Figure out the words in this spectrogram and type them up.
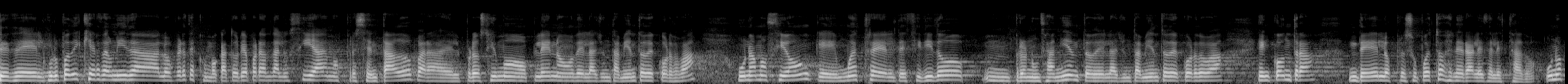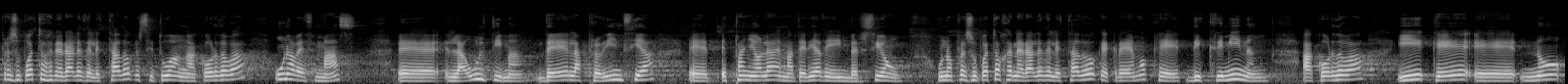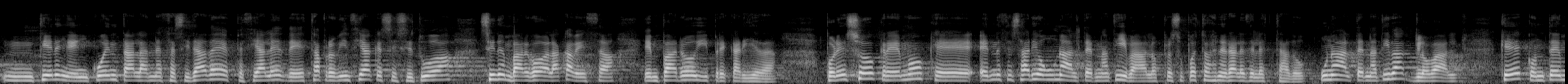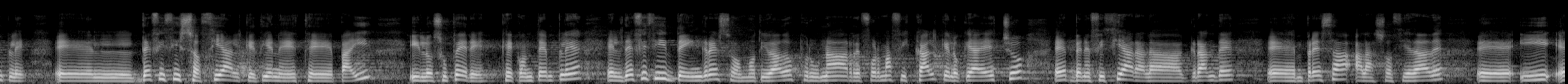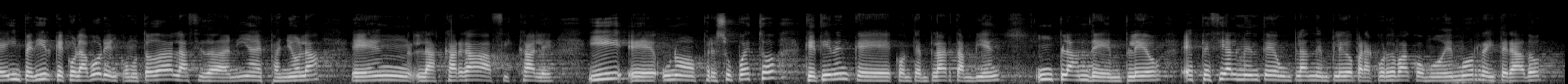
Desde el Grupo de Izquierda Unida Los Verdes Convocatoria por Andalucía hemos presentado para el próximo pleno del Ayuntamiento de Córdoba una moción que muestre el decidido mm, pronunciamiento del Ayuntamiento de Córdoba en contra de los presupuestos generales del Estado. Unos presupuestos generales del Estado que sitúan a Córdoba una vez más eh, la última de las provincias eh, españolas en materia de inversión. Unos presupuestos generales del Estado que creemos que discriminan a Córdoba y que eh, no mm, tienen en cuenta las necesidades especiales de esta provincia que se sitúa, sin embargo, a la cabeza en paro y precariedad. Por eso creemos que es necesario una alternativa a los presupuestos generales del Estado, una alternativa global que contemple el déficit social que tiene este país y lo supere, que contemple el déficit de ingresos motivados por una reforma fiscal que lo que ha hecho es beneficiar a las grandes eh, empresas, a las sociedades eh, y, e impedir que colaboren como toda la ciudadanía española en las cargas fiscales y eh, unos presupuestos que tienen que contemplar también un plan de empleo, especialmente un plan de empleo para Córdoba como hemos reiterado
